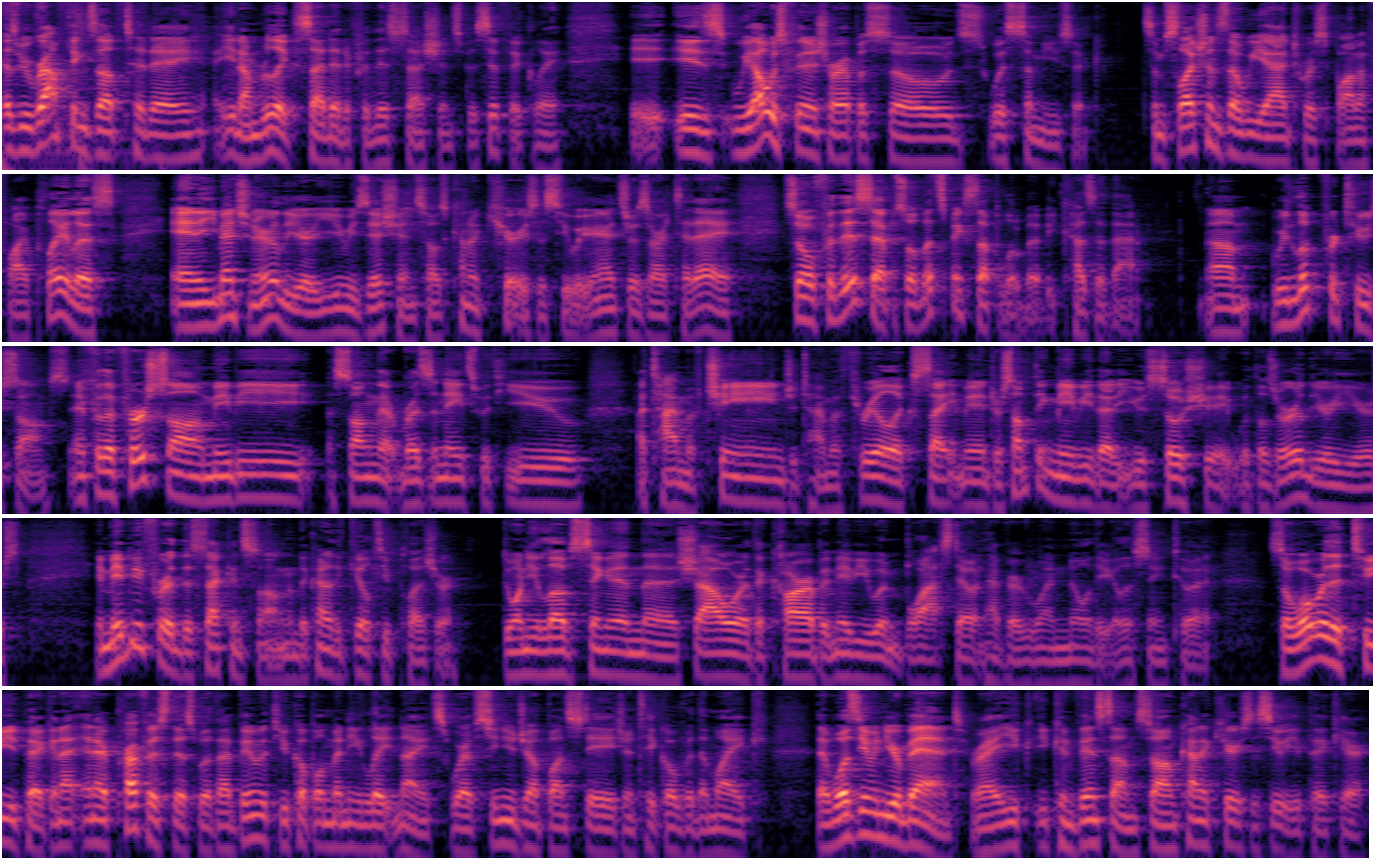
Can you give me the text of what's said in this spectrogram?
as we wrap things up today, you know, I'm really excited for this session specifically. Is we always finish our episodes with some music, some selections that we add to our Spotify playlist. And you mentioned earlier you're a musician, so I was kind of curious to see what your answers are today. So for this episode, let's mix up a little bit because of that. Um, we look for two songs. And for the first song, maybe a song that resonates with you, a time of change, a time of thrill, excitement, or something maybe that you associate with those earlier years. And maybe for the second song, the kind of the guilty pleasure the one you love singing in the shower or the car, but maybe you wouldn't blast out and have everyone know that you're listening to it. So what were the two you'd pick? And I, and I preface this with I've been with you a couple many late nights where I've seen you jump on stage and take over the mic. That wasn't even your band, right? You, you convinced them. So I'm kind of curious to see what you pick here.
